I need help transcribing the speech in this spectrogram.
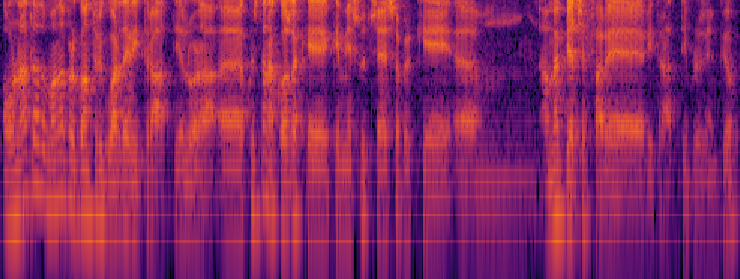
Ho un'altra domanda per quanto riguarda i ritratti. Allora, eh, questa è una cosa che, che mi è successa perché ehm, a me piace fare ritratti, per esempio.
